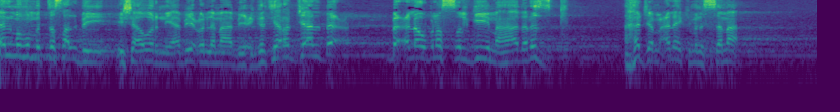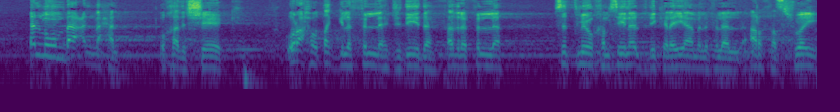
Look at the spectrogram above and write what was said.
المهم اتصل بي يشاورني أبيع ولا ما أبيع؟ قلت يا رجال بع بع لو بنص القيمة هذا رزق. هجم عليك من السماء. المهم باع المحل وخذ الشيك وراح وطق له فلة جديدة خذ له فلة 650 ألف ذيك الأيام الفلة الأرخص شوي.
